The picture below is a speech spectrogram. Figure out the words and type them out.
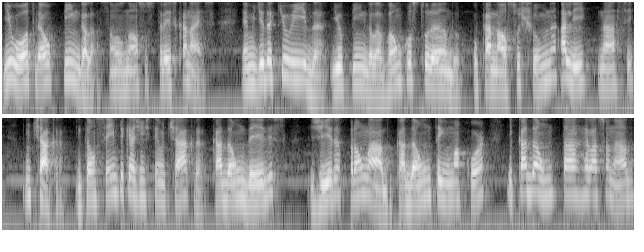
e o outro é o Pingala, são os nossos três canais. E à medida que o Ida e o Pingala vão costurando o canal Sushumna, ali nasce um chakra. Então sempre que a gente tem um chakra, cada um deles gira para um lado, cada um tem uma cor e cada um está relacionado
